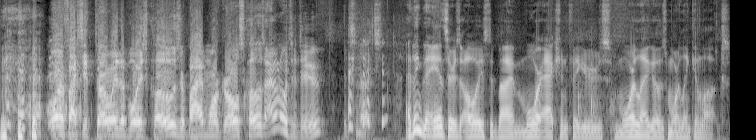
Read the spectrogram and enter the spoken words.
or if I should throw away the boys' clothes or buy more girls' clothes. I don't know what to do. It's nuts. I think the answer is always to buy more action figures, more Legos, more Lincoln Logs.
